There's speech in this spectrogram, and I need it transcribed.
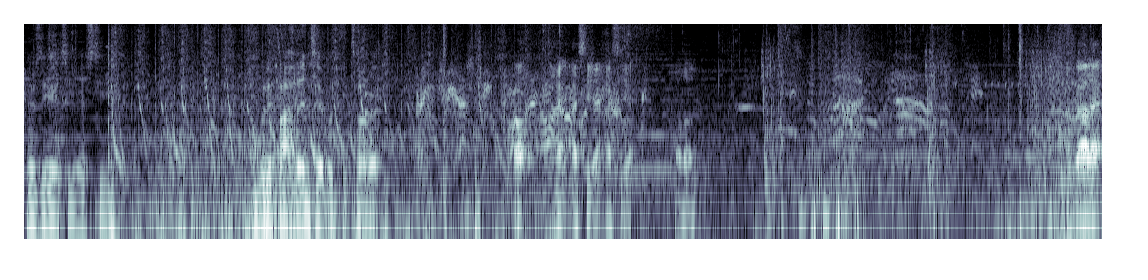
Here's the ATST. I'm gonna batter into it with the turret. Oh, I, I see it. I see it. Hold on. I got it.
